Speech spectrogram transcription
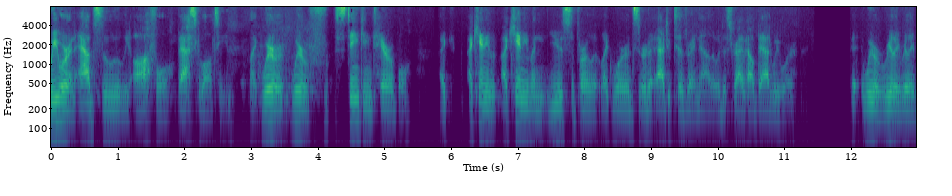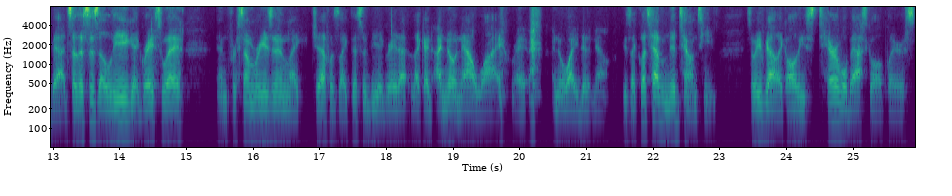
we were an absolutely awful basketball team. Like we were, we were stinking terrible. Like I can't even, I can't even use superlative like words or adjectives right now that would describe how bad we were. We were really, really bad. So this is a league at Graceway, and for some reason, like Jeff was like, this would be a great. Like I, I know now why, right? I know why he did it now. He's like, let's have a midtown team. So we've got like all these terrible basketball players,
